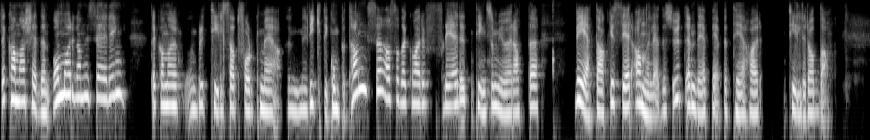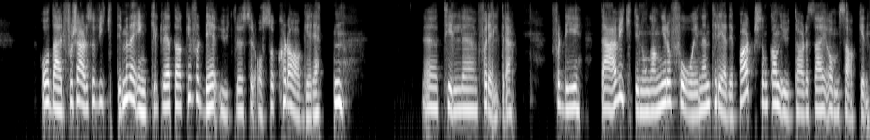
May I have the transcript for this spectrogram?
Det kan ha skjedd en omorganisering, det kan ha blitt tilsatt folk med riktig kompetanse. Altså det kan være flere ting som gjør at eh, vedtaket ser annerledes ut enn det PPT har tilrådd. Da. Og Derfor er det så viktig med det enkeltvedtaket, for det utløser også klageretten eh, til eh, foreldre. Fordi det er viktig noen ganger å få inn en tredjepart som kan uttale seg om saken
